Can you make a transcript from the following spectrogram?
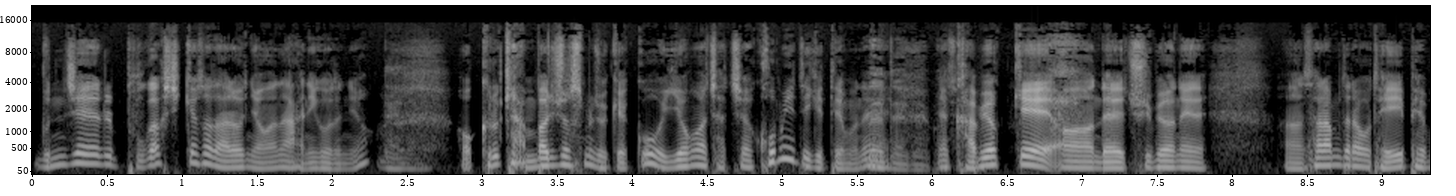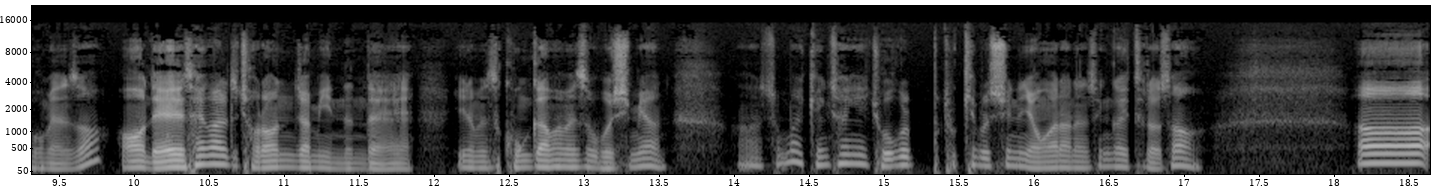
문제를 부각시켜서 다룬 영화는 아니거든요. 네. 어, 그렇게 안 봐주셨으면 좋겠고 이 영화 자체가 코미디이기 때문에 네, 네, 네. 그냥 가볍게 어, 내 주변에 어, 사람들하고 대입해 보면서 어, 내 생활도 저런 점이 있는데 이러면서 공감하면서 보시면 어, 정말 굉장히 좋을, 좋게 볼 수 있는 영화라는 생각이 들어서 어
